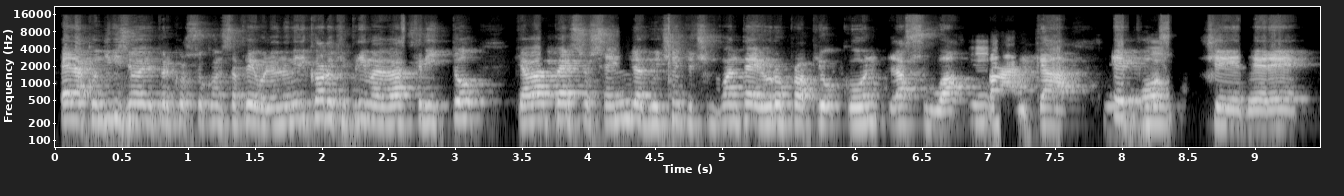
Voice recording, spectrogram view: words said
è la condivisione del percorso consapevole. Non mi ricordo chi prima aveva scritto che aveva perso 6.250 euro proprio con la sua sì. banca sì. e può succedere.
